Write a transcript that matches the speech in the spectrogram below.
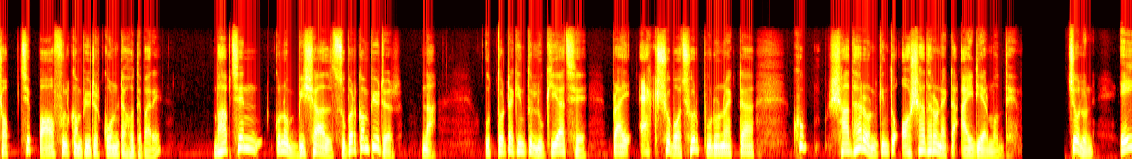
সবচেয়ে পাওয়ারফুল কম্পিউটার কোনটা হতে পারে? ভাবছেন কোনো বিশাল সুপার কম্পিউটার না, উত্তরটা কিন্তু লুকিয়ে আছে প্রায় একশো বছর পুরনো একটা খুব সাধারণ কিন্তু অসাধারণ একটা আইডিয়ার মধ্যে। চলুন, এই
